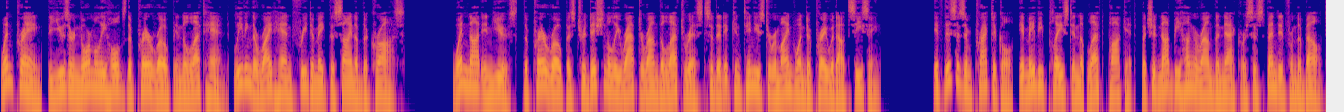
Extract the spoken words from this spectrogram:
when praying, the user normally holds the prayer rope in the left hand, leaving the right hand free to make the sign of the cross. When not in use, the prayer rope is traditionally wrapped around the left wrist so that it continues to remind one to pray without ceasing. If this is impractical, it may be placed in the left pocket, but should not be hung around the neck or suspended from the belt.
